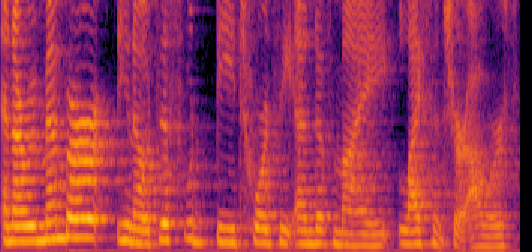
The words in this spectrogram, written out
And I remember, you know, this would be towards the end of my licensure hours.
